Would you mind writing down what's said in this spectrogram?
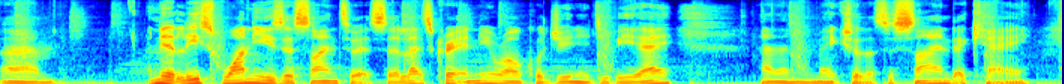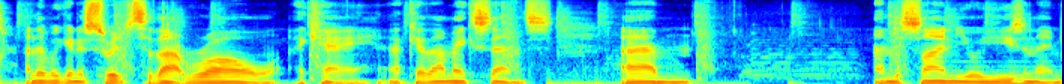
um, need at least one user assigned to it. So let's create a new role called Junior DBA and then make sure that's assigned. Okay. And then we're going to switch to that role. Okay. Okay. That makes sense. Um, and assign your username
